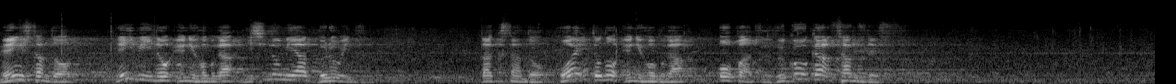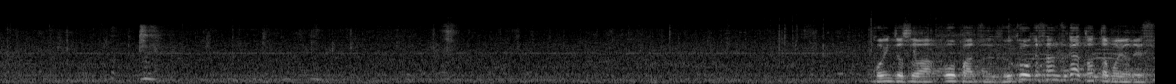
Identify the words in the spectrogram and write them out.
メインスタンドネイビーのユニフォームが西宮ブルーウィンズ。バックスタンドホワイトのユニフォームがオーパーツ福岡サンズですポイント数はオーパーツ福岡サンズが取った模様です。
